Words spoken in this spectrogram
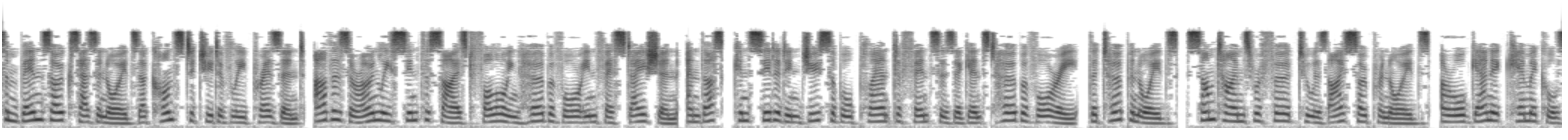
some benzoxazinoids are constitutively present, others are only synthesized following herbivore infestation, and thus, considered inducible plant defenses against herbivory. The terpenoids, sometimes referred to as isoprenoids, are organic chemicals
